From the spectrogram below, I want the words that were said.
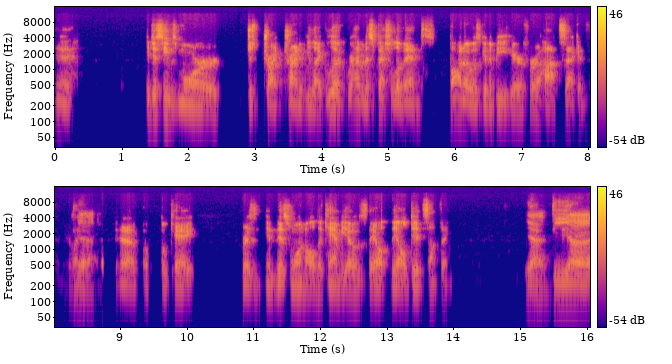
eh. it just seems more just trying trying to be like look we're having a special event bono is going to be here for a hot second and like yeah, yeah, okay. Whereas in this one, all the cameos, they all they all did something. yeah. The uh,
